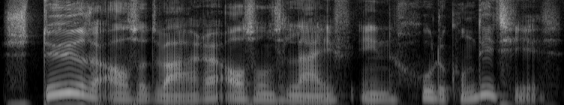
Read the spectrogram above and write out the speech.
sturen als het ware als ons lijf in goede conditie is.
